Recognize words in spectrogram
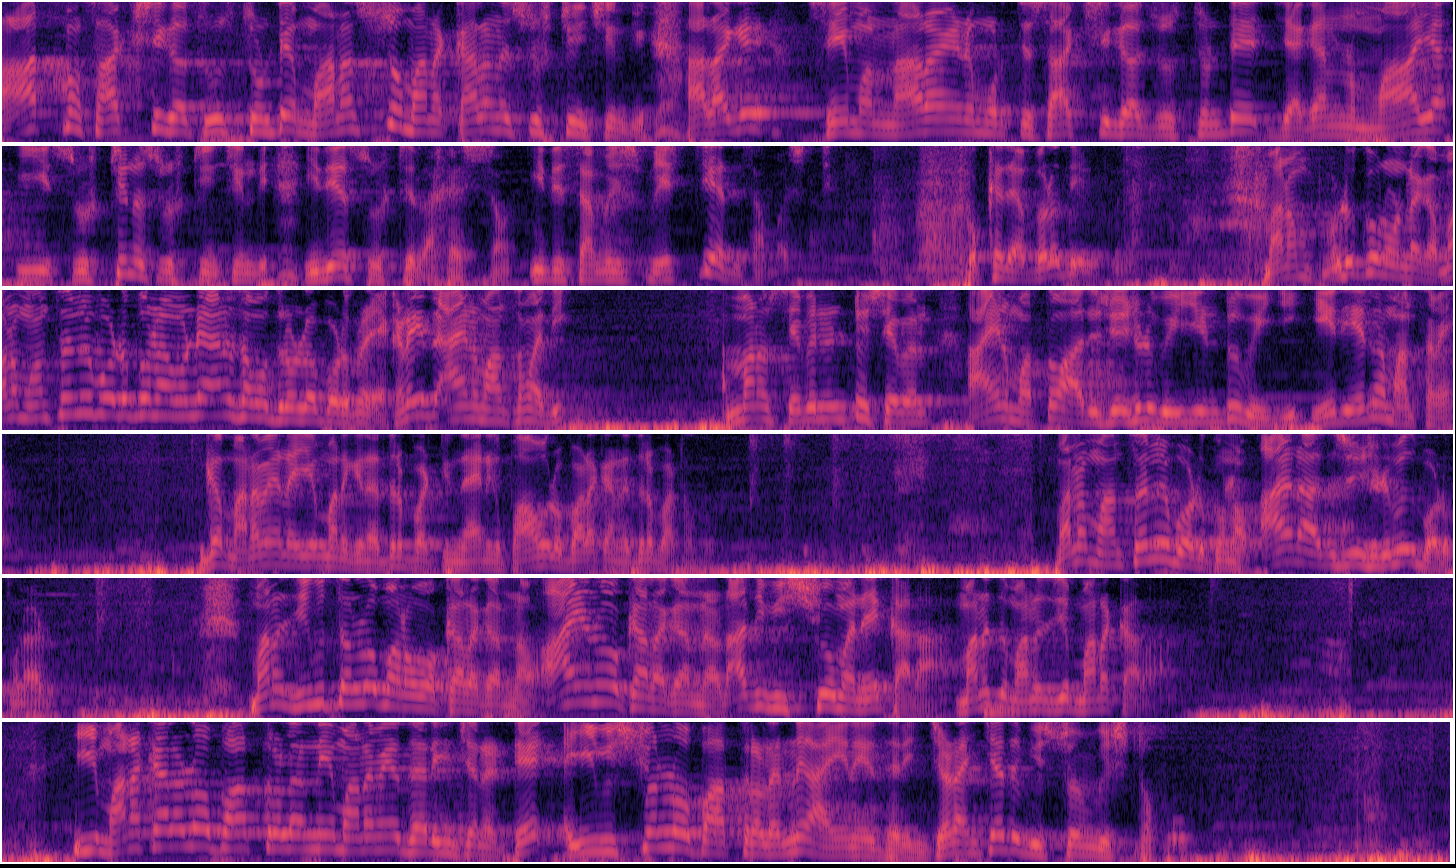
ఆత్మ సాక్షిగా చూస్తుంటే మనస్సు మన కళను సృష్టించింది. అలాగే శ్రీమన్నారాయణమూర్తి సాక్షిగా చూస్తుంటే జగన్ మాయ ఈ సృష్టిని సృష్టించింది. ఇదే సృష్టి రహస్యం. ఇది సమిష్టి అది సమష్టి. ఒక్క దెబ్బలో తెలిపింది మనం పడుకుని ఉండగా మనం మంచమే పడుకున్నామండి ఆయన సముద్రంలో పడుకున్నాం ఎక్కడైతే ఆయన మంచం అది? మనం సెవెన్ ఇంటూ సెవెన్ ఆయన మొత్తం ఆదిశేషుడు వెయ్యి ఇంటూ వెయ్యి. ఏదైనా మంచమే? ఇంకా మనమేనయ్యా మనకి నిద్ర పట్టింది. ఆయనకి పావులు పడక నిద్ర పట్టదు. మనం మంచమే పడుకున్నాం. ఆయన ఆదిశేషుడి మీద పడుకున్నాడు. మన జీవితంలో మనం ఒక కలగన్నాం ఆయన ఒక కలగన్నాడు అది విశ్వం అనే కళ. మనది మన మన కళ. ఈ మన కళలో పాత్రలన్నీ మనమే ధరించినట్టే ఈ విశ్వంలో పాత్రలన్నీ ఆయనే ధరించాడు. అంచేత విశ్వం విష్ణువు.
